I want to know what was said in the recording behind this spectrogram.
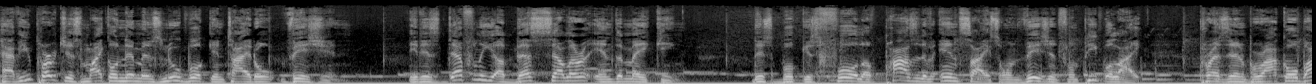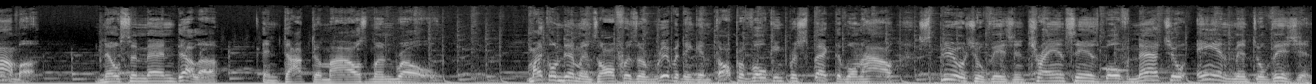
Have you purchased Michael Nimmons' new book entitled Vision? It is definitely a bestseller in the making. This book is full of positive insights on vision from people like President Barack Obama, Nelson Mandela, and Dr. Myles Munroe. Michael Nimmons offers a riveting and thought provoking perspective on how spiritual vision transcends both natural and mental vision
